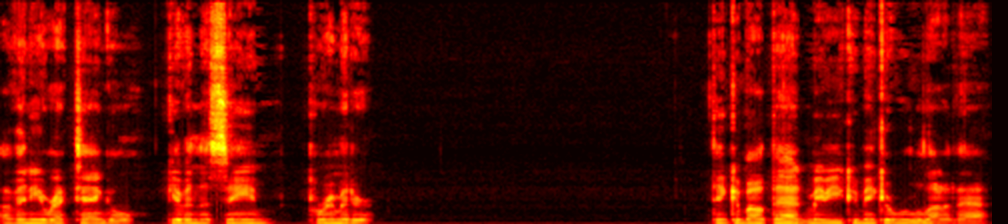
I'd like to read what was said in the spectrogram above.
of any rectangle given the same perimeter? Think about that. Maybe you could make a rule out of that.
